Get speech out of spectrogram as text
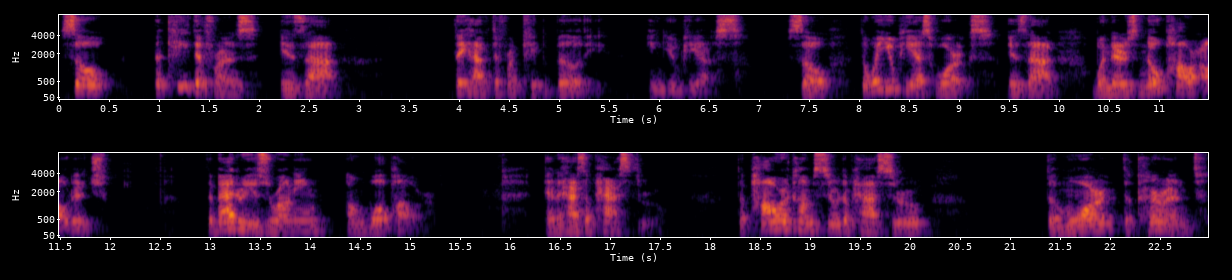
So the key difference is that they have different capability in UPS. So the way UPS works is that when there's no power outage, the battery is running on wall power and it has a pass-through. The power comes through the pass-through. The more the current,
